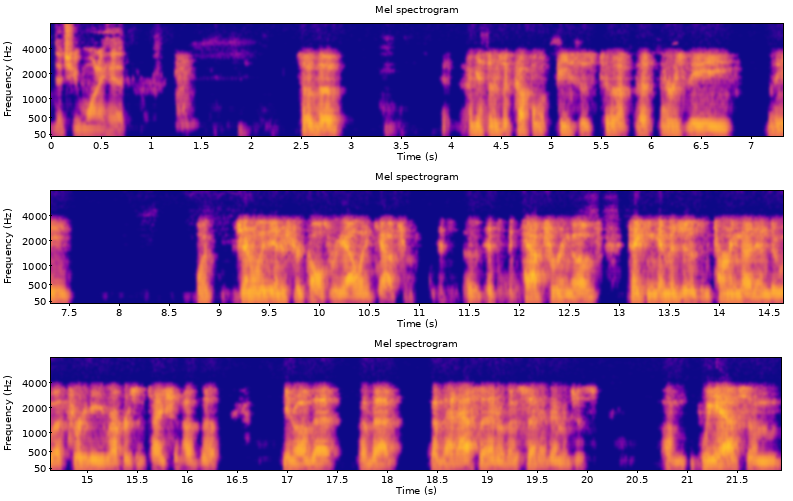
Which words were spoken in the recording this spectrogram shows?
that you want to hit so the i guess there's a couple of pieces to it that there's the the what generally the industry calls reality capture it's, it's the capturing of taking images and turning that into a 3d representation of the you know of that of that of that asset or those set of images. Um, we have some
